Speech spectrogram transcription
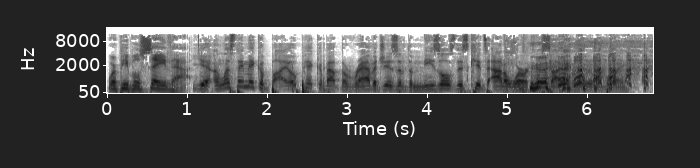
where people say that. Yeah, unless they make a biopic about the ravages of the measles, this kid's out of work aside from little boy.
